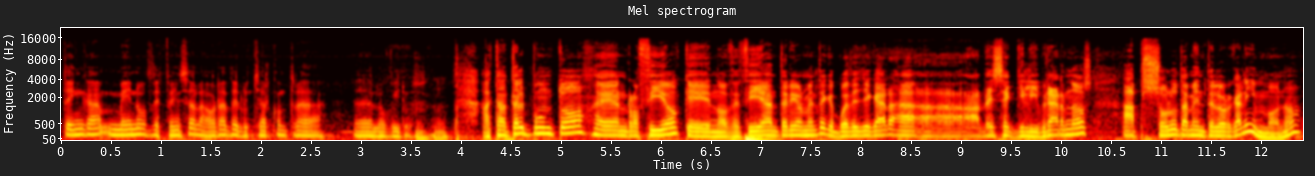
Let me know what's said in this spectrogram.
tenga menos defensa a la hora de luchar contra eh, los virus. Hasta tal punto, en Rocío, que nos decía anteriormente que puede llegar a desequilibrarnos absolutamente el organismo, ¿no?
